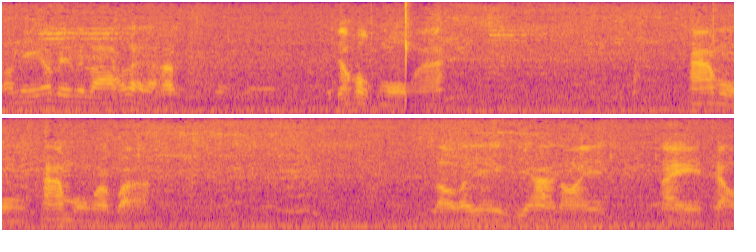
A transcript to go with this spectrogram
ตอนนี้ก็เป็นเวลาเท่าไหร่แล้วครับ จะหกโมงนะห้าโมงห้าโมงกว่า เราก็ยังอยู่ที่ฮานอยในแถว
